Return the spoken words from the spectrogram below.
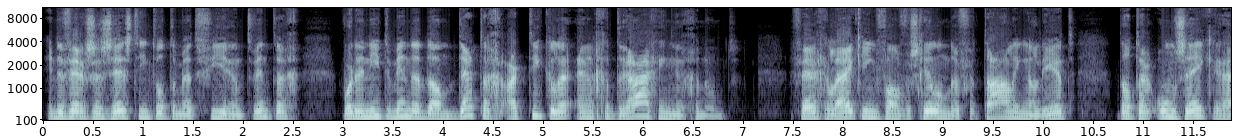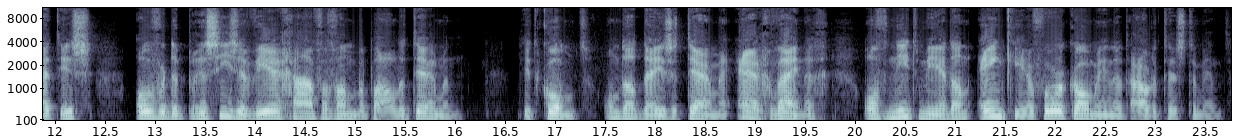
In de versen 16 tot en met 24 worden niet minder dan 30 artikelen en gedragingen genoemd. Vergelijking van verschillende vertalingen leert dat er onzekerheid is over de precieze weergave van bepaalde termen. Dit komt omdat deze termen erg weinig of niet meer dan één keer voorkomen in het Oude Testament.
